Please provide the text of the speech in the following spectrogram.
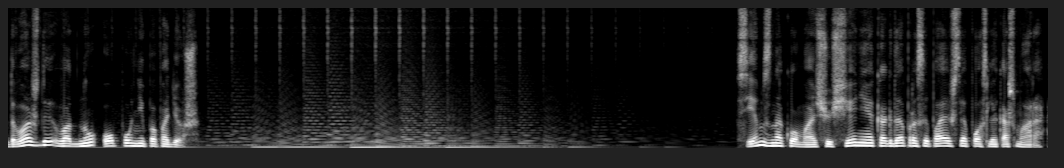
Дважды в одну опу не попадешь. Всем знакомо ощущение, когда просыпаешься после кошмара.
